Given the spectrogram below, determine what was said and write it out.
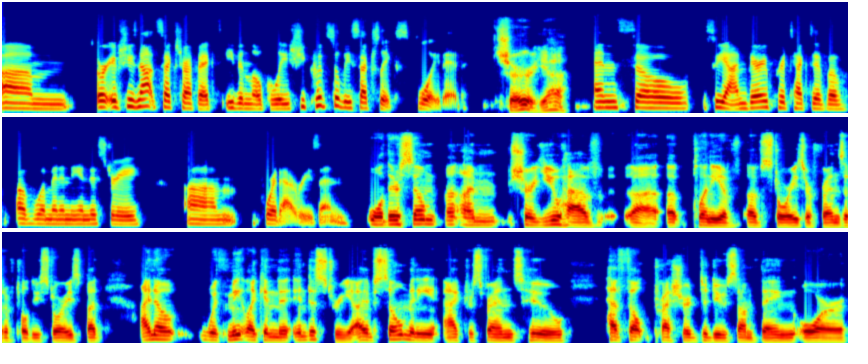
um, or if she's not sex trafficked even locally, she could still be sexually exploited. Sure, yeah. And so, so yeah, I'm very protective of of women in the industry um, for that reason. Well, there's some. Uh, I'm sure you have uh, uh, plenty of of stories or friends that have told you stories, but I know with me, like in the industry, I have so many actress friends who have felt pressured to do something or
